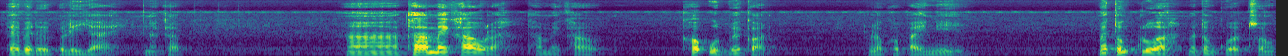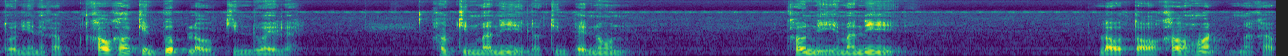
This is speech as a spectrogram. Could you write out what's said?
แพ้ไปโดยปริยายนะครับถ้าไม่เข้าล่ะ ถ้าไม่เข้า เขาอุดไว้ก่อน เราก็ไปนี่ ไม่ต้องกลัวไม่ต้องกลัวสองตัวนี้นะครับเขาเข้ากินปุ๊บเรากินด้วยเลยเขากินมานี่ เรากินไปนู่นเขาหนีมานี่ เราต่อเข้าฮอตนะครับ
